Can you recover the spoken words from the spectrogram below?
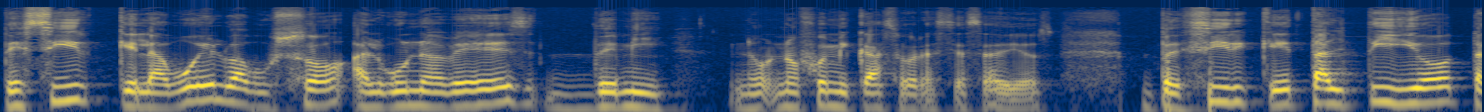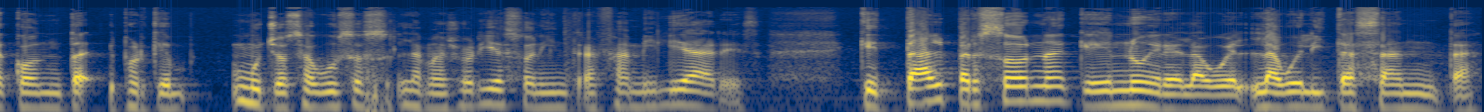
Decir que el abuelo abusó alguna vez de mí, no, no fue mi caso, gracias a Dios. Decir que tal tío, porque muchos abusos, la mayoría son intrafamiliares, que tal persona que no era la, abuelita santa,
